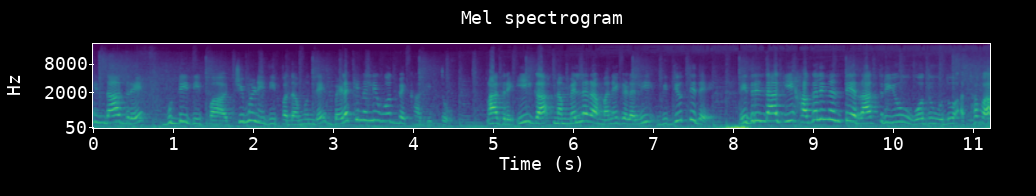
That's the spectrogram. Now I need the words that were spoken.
ಹಿಂದಾದ್ರೆ ಬುಡ್ಡಿ ದೀಪ, ಚಿಮಣಿ ದೀಪದ ಮುಂದೆ ಬೆಳಕಿನಲ್ಲಿ ಓದ್ಬೇಕಾಗಿತ್ತು. ಆದ್ರೆ ಈಗ ನಮ್ಮೆಲ್ಲರ ಮನೆಗಳಲ್ಲಿ ವಿದ್ಯುತ್ ಇದೆ. ಇದರಿಂದಾಗಿ ಹಗಲಿನಂತೆ ರಾತ್ರಿಯೂ ಓದುವುದು ಅಥವಾ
